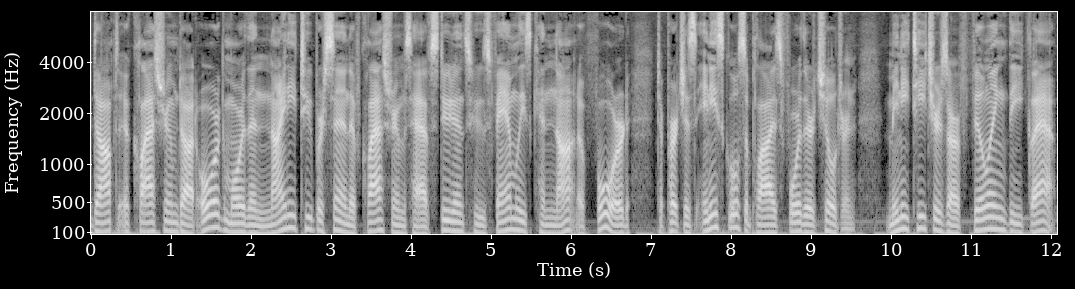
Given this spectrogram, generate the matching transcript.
adoptaclassroom.org, more than 92% of classrooms have students whose families cannot afford to purchase any school supplies for their children. Many teachers are filling the gap.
